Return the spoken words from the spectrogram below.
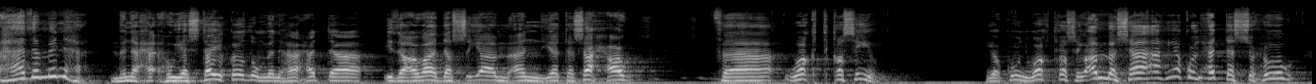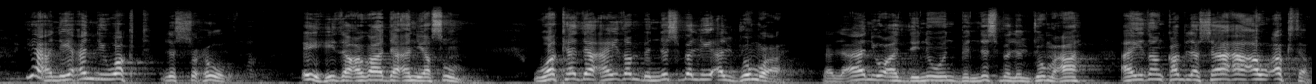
هذا منها. منها هو يستيقظ ومنها حتى إذا أراد الصيام أن يتسحر فوقت قصير. يكون وقت قصير. أما ساعة يكون حتى السحور. يعني عندي وقت للسحور. إيه إذا أراد أن يصوم. وكذا أيضا بالنسبة للجمعة. الآن يؤذنون بالنسبة للجمعة أيضا قبل ساعة أو أكثر.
